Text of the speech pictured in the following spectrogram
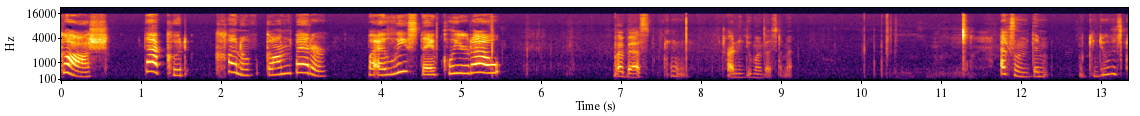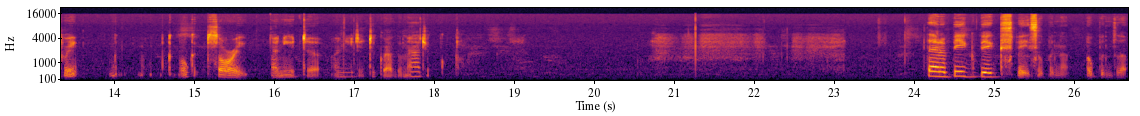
Gosh, that could kind of gone better. But at least they've cleared out. My best. Mm, trying to do my best, I meant. Excellent, then we can do this great. Okay, sorry. I need to I needed to grab the magic. Then a big, big space open up, opens up.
